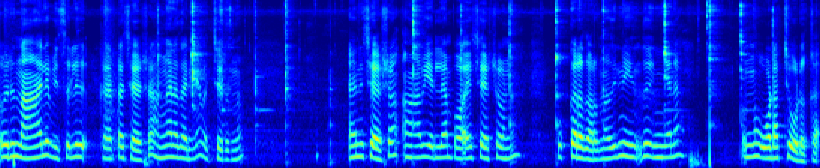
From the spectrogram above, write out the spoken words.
ഒരു നാല് വിസിൽ കേട്ട ശേഷം അങ്ങനെ തന്നെ വച്ചിരുന്നു. അതിന് ശേഷം ആവിയെല്ലാം പോയ ശേഷമാണ് കുക്കർ തുറന്നത്. ഇനി ഇത് ഇങ്ങനെ ഒന്ന് ഉടച്ചു കൊടുക്കുക.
